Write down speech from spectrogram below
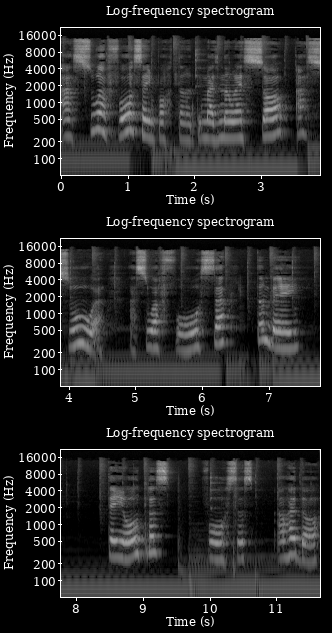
a sua força é importante, mas não é só a sua. A sua força também tem outras forças ao redor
